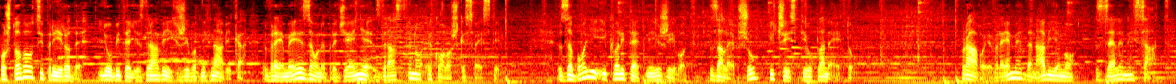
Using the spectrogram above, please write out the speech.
Poštovaoci prirode, ljubitelji zdravijih životnih navika, vreme je za unapređenje zdravstveno-ekološke svesti. Za bolji i kvalitetniji život, za lepšu i čistiju planetu. Pravo je vreme da navijemo zeleni sat.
